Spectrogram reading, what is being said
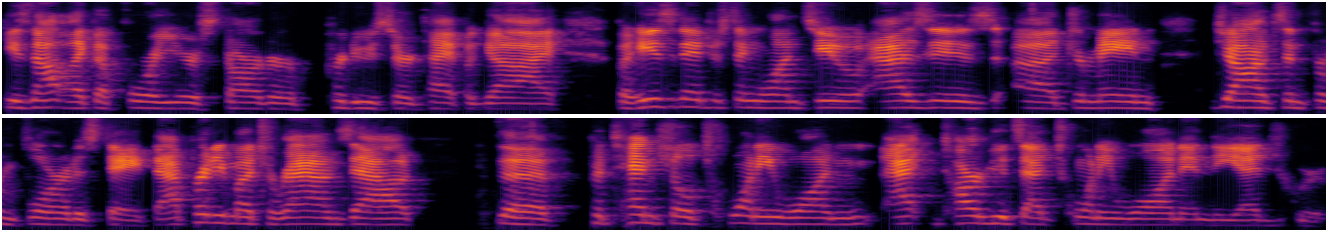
he's not like a four-year starter producer type of guy. But he's an interesting one too, as is uh, Jermaine Johnson from Florida State. That pretty much rounds out the potential 21 at targets at 21 in the edge group.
